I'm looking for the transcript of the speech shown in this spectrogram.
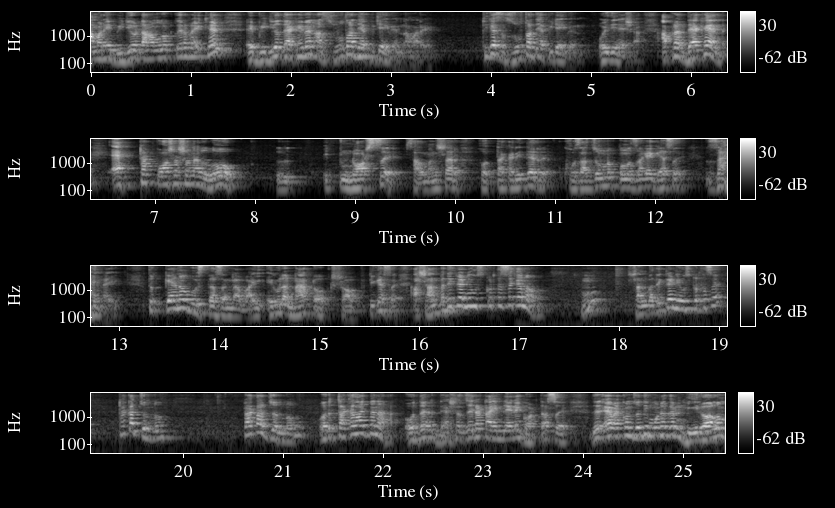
আমার এই ভিডিও ডাউনলোড করে রাখেন, এই ভিডিও দেখাবেন আর জুতা দিয়ে পিটাইবেন আমারে। ঠিক আছে? জুতা দিয়ে পিটাইবেন, ওই দিন এসা। আপনারা দেখেন, একটা প্রশাসনের লোক একটু নড়ছে, সালমান শাহর হত্যাকারীদের খোঁজার জন্য কোনো জায়গায় গেছে? যায় নাই। তো কেন বুঝতেছেন না ভাই? এগুলা নাটক সব, ঠিক আছে? আর সাংবাদিকরা নিউজ করতেছে কেন? হুম? সাংবাদিকরা নিউজ করতেছে টাকার জন্য। টাকার জন্য। ওদের টাকা লাগবে না। ওদের দেশের যেটা টাইম লাইনে ঘটতেছে, যে এখন যদি মনে করেন হিরো আলম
